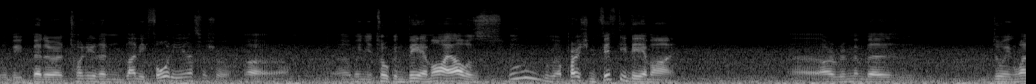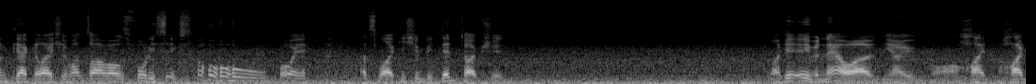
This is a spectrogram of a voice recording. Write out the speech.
will be better at 20 than bloody 40. That's for sure. Uh, uh, when you're talking BMI, I was ooh, approaching 50 BMI. Uh, I remember doing one calculation. One time I was 46. Oh boy, that's like you should be dead type shit like even now, uh, you know, uh, height, height,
